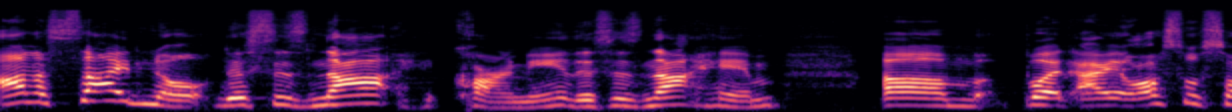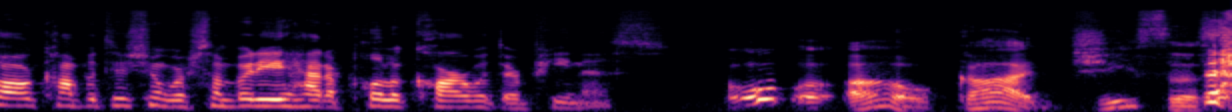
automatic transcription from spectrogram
On a side note, this is not Kearney. This is not him. Um, but I also saw a competition where somebody had to pull a car with their penis. oh, oh, oh God, Jesus.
